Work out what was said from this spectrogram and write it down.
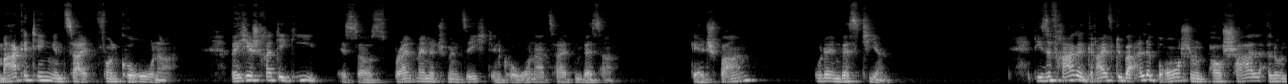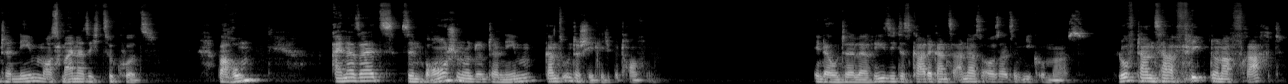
Marketing in Zeiten von Corona. Welche Strategie ist aus Brandmanagement-Sicht in Corona-Zeiten besser? Geld sparen oder investieren? Diese Frage greift über alle Branchen und pauschal alle Unternehmen aus meiner Sicht zu kurz. Warum? Einerseits sind Branchen und Unternehmen ganz unterschiedlich betroffen. In der Hotellerie sieht es gerade ganz anders aus als im E-Commerce. Lufthansa fliegt nur nach Fracht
